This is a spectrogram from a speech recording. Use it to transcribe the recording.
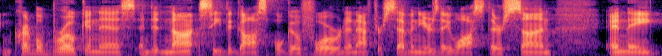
incredible brokenness and did not see the gospel go forward. And after seven years, they lost their son and they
